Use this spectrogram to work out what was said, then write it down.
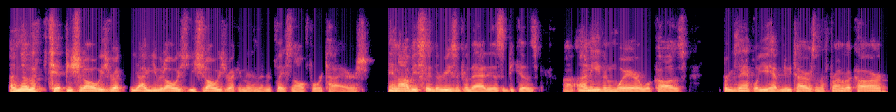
another tip you should always rec- you would always you should always recommend that replacing all four tires and obviously the reason for that is because uh, uneven wear will cause for example you have new tires in the front of a car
